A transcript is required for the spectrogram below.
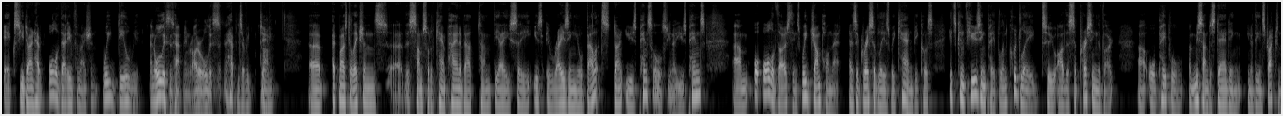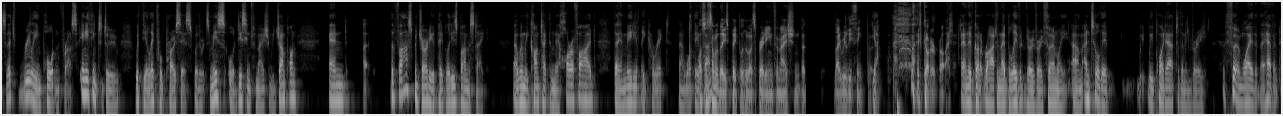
X, you don't have all of that information. We deal with, and all this is happening, right? Or all this it happens every time. Uh, at most elections, uh, there's some sort of campaign about um, the AEC is erasing your ballots. Don't use pencils, you know, use pens. um, all of those things. We jump on that as aggressively as we can because it's confusing people and could lead to either suppressing the vote uh, or people misunderstanding, you know, the instructions. So that's really important for us. Anything to do with the electoral process, whether it's mis or disinformation, we jump on. And uh, the vast majority of people, it is by mistake. Uh, when we contact them, they're horrified. They immediately correct uh, what they've also, done. some of these people who are spreading information, but they really think that yeah. they've got it right. And they've got it right and they believe it very, very firmly um, until they we, we point out to them in very firm way that they haven't.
